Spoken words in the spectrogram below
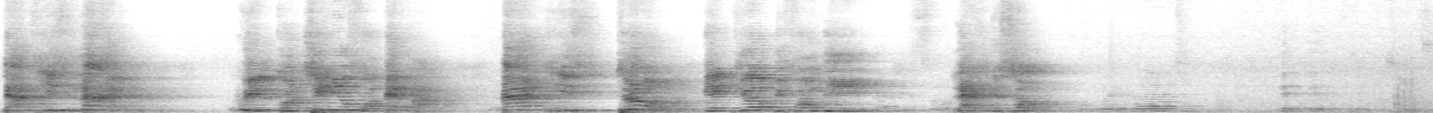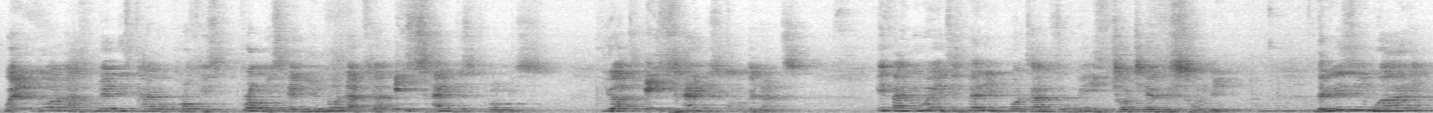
that his line will continue forever and his throne endure before me like the sun. When God has made this kind of promise, promise, and you know that you are inside this promise, you are inside this covenant. And by the way, it is very important to be in church every Sunday. Why,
